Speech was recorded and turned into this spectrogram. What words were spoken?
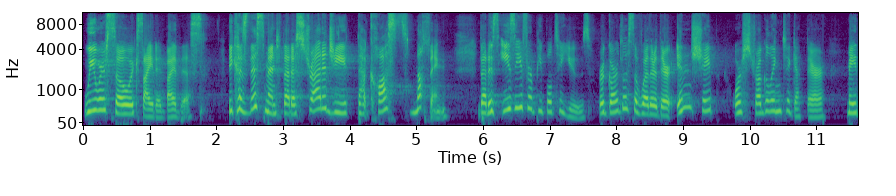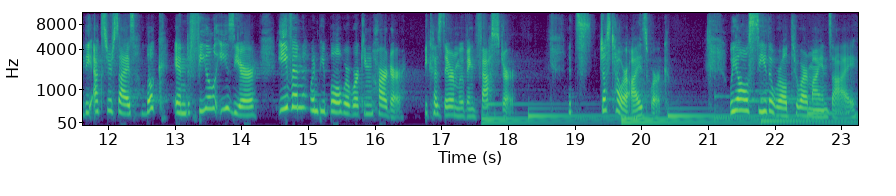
We were so excited by this because this meant that a strategy that costs nothing, that is easy for people to use, regardless of whether they're in shape or struggling to get there, made the exercise look and feel easier even when people were working harder because they were moving faster. It's just how our eyes work. We all see the world through our mind's eye,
